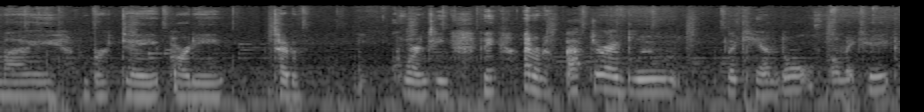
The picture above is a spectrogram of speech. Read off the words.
my birthday party type of quarantine thing, I don't know. After I blew the candles on my cake,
